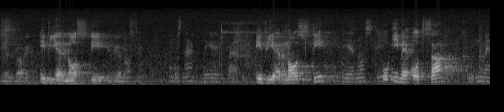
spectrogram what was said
moje ljubavi. i vjernosti. I vjernosti. U znak moje ljubavi i vjernosti. U ime Otca. U ime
